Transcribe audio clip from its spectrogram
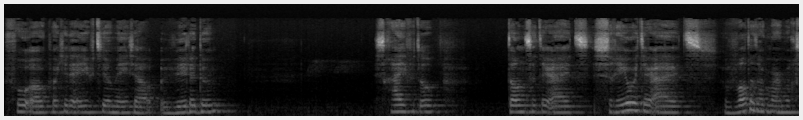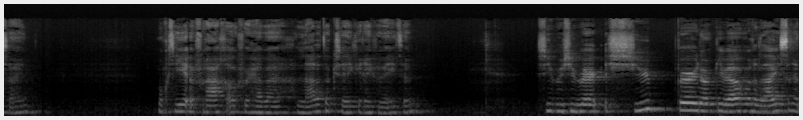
Voel ook wat je er eventueel mee zou willen doen. Schrijf het op. Dans het eruit. Schreeuw het eruit. Wat het ook maar mag zijn. Mocht je hier een vraag over hebben, laat het ook zeker even weten. Super, super, super dankjewel voor het luisteren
